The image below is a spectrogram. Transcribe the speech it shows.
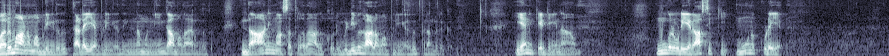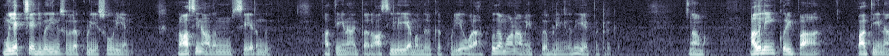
வருமானம் அப்படிங்கிறது தடை அப்படிங்கிறது இன்னமும் நீங்காமல் தான் இருந்தது. இந்த ஆணி மாதத்தில் தான் அதுக்கு ஒரு விடிவு காலம் அப்படிங்கிறது பிறந்திருக்கு. ஏன்னு கேட்டிங்கன்னா உங்களுடைய ராசிக்கு மூணுக்குடைய முயற்சி அதிபதினு சொல்லக்கூடிய சூரியன் ராசிநாதனும் சேர்ந்து பார்த்திங்கன்னா இப்போ ராசியிலேயே அமர்ந்திருக்கக்கூடிய ஒரு அற்புதமான அமைப்பு அப்படிங்கிறது ஏற்பட்டிருக்கு. ஆமாம் அதுலேயும் குறிப்பாக பார்த்தீங்கன்னா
